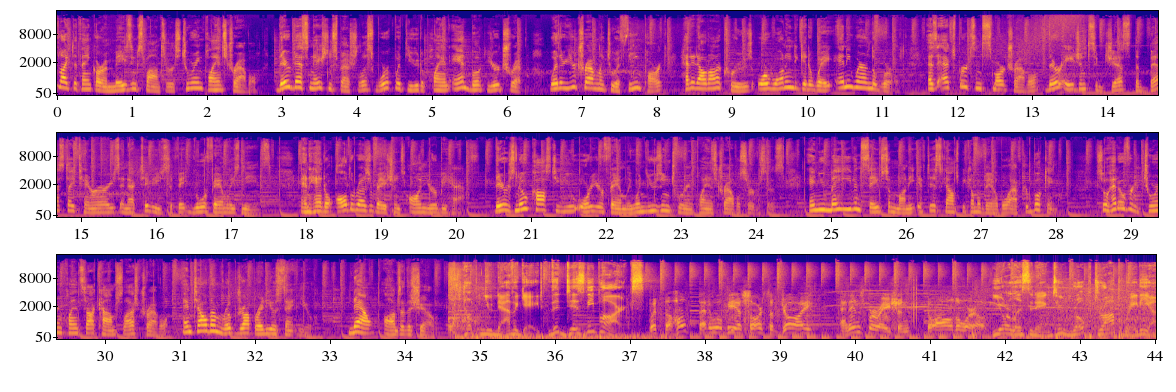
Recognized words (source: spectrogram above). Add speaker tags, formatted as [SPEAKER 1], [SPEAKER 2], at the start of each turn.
[SPEAKER 1] would like to thank our amazing sponsors, Touring Plans Travel. Their destination specialists work with you to plan and book your trip, whether you're traveling to a theme park, headed out on a cruise, or wanting to get away anywhere in the world. As experts in smart travel, their agents suggest the best itineraries and activities to fit your family's needs and handle all the reservations on your behalf. There is no cost to you or your family when using Touring Plans travel services, and you may even save some money if discounts become available after booking. So head over to touringplans.com slash travel and tell them Rope Drop Radio sent you. Now, on to the show.
[SPEAKER 2] Helping you navigate the Disney parks.
[SPEAKER 3] With the hope that it will be a source of joy and inspiration to all the world.
[SPEAKER 2] You're listening to Rope Drop Radio.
